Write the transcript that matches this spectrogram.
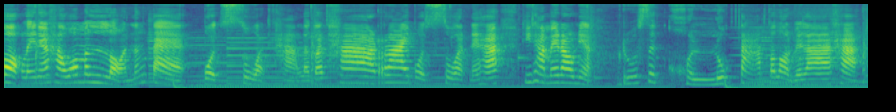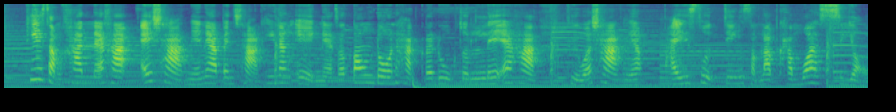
บอกเลยนะคะว่ามันหลอนตั้งแต่บทสวดค่ะ แล้วก็ท่าร่ายบทสวดนะคะ ที่ทำให้เราเนี่ยรู้สึกขนลุกตามตลอดเวลาค่ะ ที่สำคัญนะคะไอฉากนี้เนี่ยเป็นฉากที่นางเอกเนี่ยจะต้องโดนหักกระดูกจนเละค่ะ ถือว่าฉากนี้ไปสุดจริงสำหรับคำว่าสยอง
